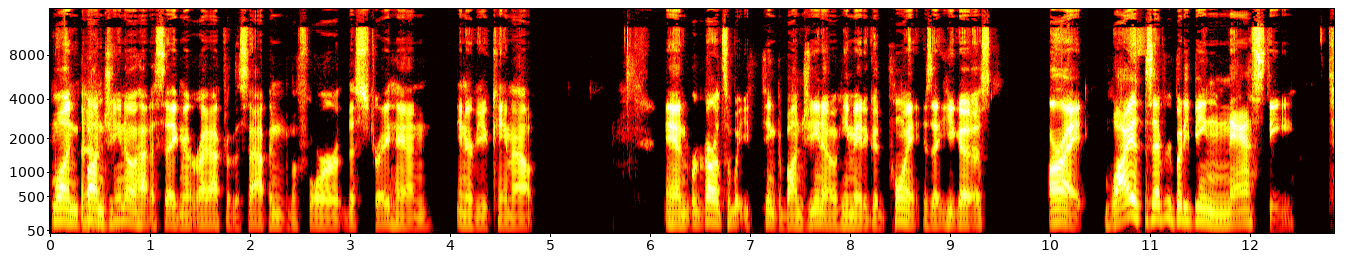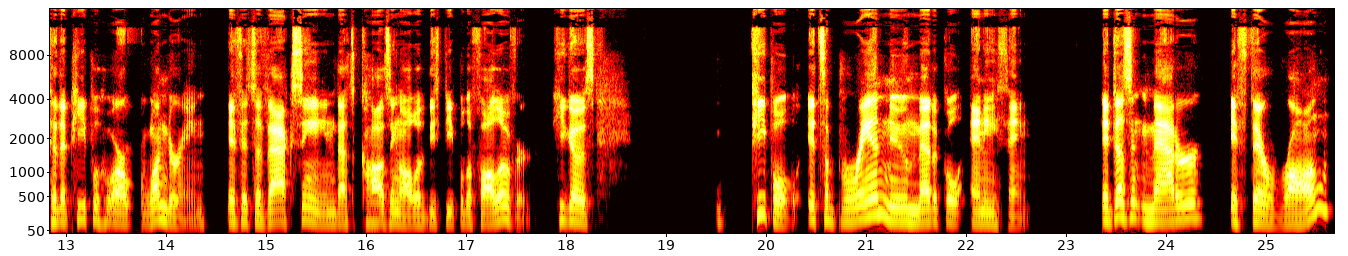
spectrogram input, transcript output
Well, and Yeah. Bongino had a segment right after this happened before the Strahan interview came out. And regardless of what you think of Bongino, he made a good point is that he goes, All right, why is everybody being nasty to the people who are wondering if it's a vaccine that's causing all of these people to fall over? He goes, People, it's a brand new medical anything. It doesn't matter if they're wrong,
